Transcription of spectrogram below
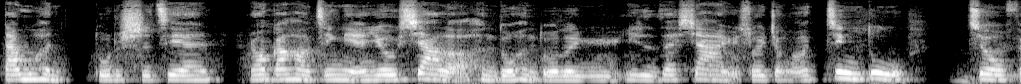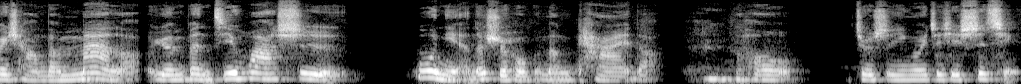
耽误很多的时间，然后刚好今年又下了很多很多的雨，一直在下雨，所以整个进度就非常的慢了。原本计划是过年的时候能开的，然后就是因为这些事情，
